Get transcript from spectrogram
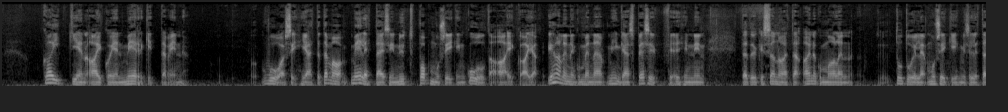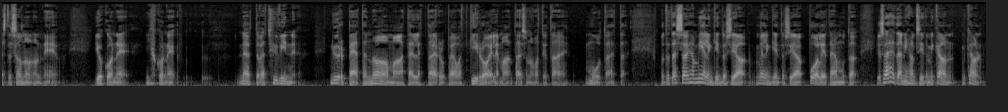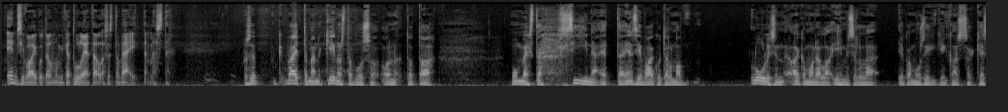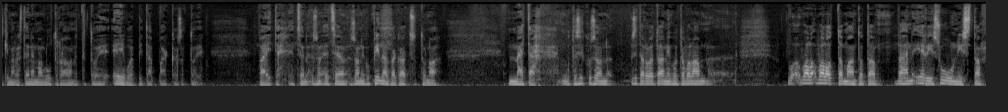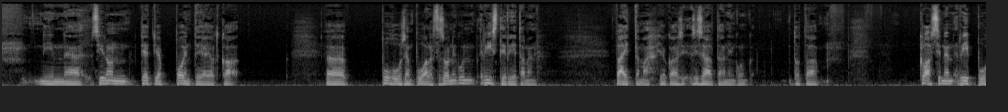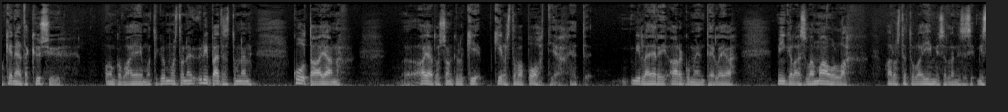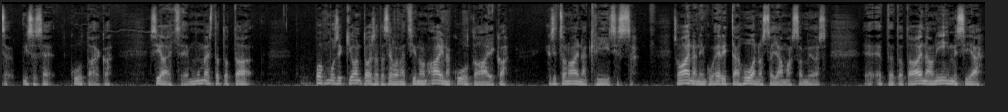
kaikkien aikojen merkittävin vuosi, ja että tämä meillettäisiin nyt popmusiikin kulta-aikaa. Ja ihan ennen kuin mennään mihinkään spesifeihin, niin täytyykin sanoa, että aina kun mä olen tutuille musiikki-ihmisille tästä sanonut, niin joko ne, joko ne näyttävät hyvin nyrpeätä naamaa tälle tai rupeavat kiroilemaan tai sanovat jotain muuta. Että, mutta tässä on ihan mielenkiintoisia, mielenkiintoisia puolia tähän, mutta jos lähdetään ihan siitä, mikä on, mikä on ensivaikutelma, mikä tulee tällaisesta väittämästä? No se väittämän kiinnostavuus on, on tota, mun mielestä siinä, että ensivaikutelma luulisin aika monella ihmisellä joka musiikin kanssa keskimääräistä enemmän lutraa on, että toi ei voi pitää paikkaansa toi väite. Että se, että se on, se on niin kuin pinnalta katsottuna mätä, mutta sitten kun se on, sitä ruvetaan niin kuin tavallaan val- valottamaan tota vähän eri suunnista, niin äh, siinä on tiettyjä pointteja, jotka äh, puhuu sen puolesta. Se on niin kuin ristiriitainen väittämä, joka sisältää niin kuin, tota, klassinen riippuu keneltä kysyy, onko vai ei, mutta kyllä minusta ylipäätänsä tämmöinen kulta-ajan ajatus on kyllä kiinnostava pohtia, että millä eri argumenteilla ja minkälaisella maulla varustetulla ihmisellä, niin se, missä, missä se kulta-aika sijaitsee. Mun mielestä tota, popmusiikki on toisaalta sellainen, että siinä on aina kulta-aika ja sitten se on aina kriisissä. Se on aina niin kuin erittäin huonossa jamassa myös että tota, aina on ihmisiä,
